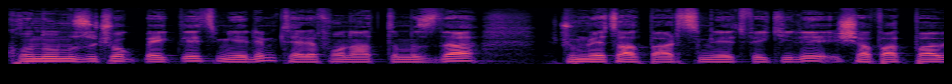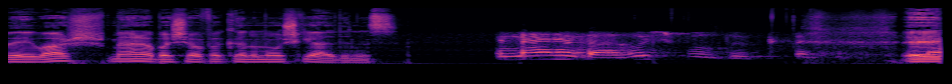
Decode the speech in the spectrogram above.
Konuğumuzu çok bekletmeyelim. Telefon attığımızda Cumhuriyet Halk Partisi Milletvekili Şafak Pavey var. Merhaba Şafak Hanım, hoş geldiniz. Merhaba, hoş bulduk. Ee,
